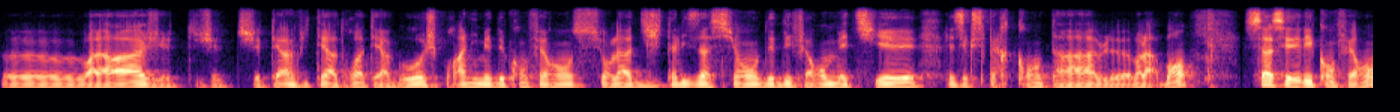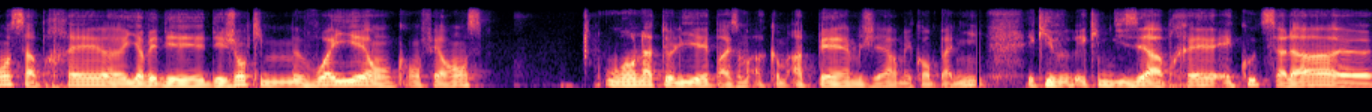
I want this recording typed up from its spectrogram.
voilà, j'étais invité à droite et à gauche pour animer des conférences sur la digitalisation des différents métiers, les experts comptables, voilà. Bon, ça c'est les conférences. Après, il y avait des gens qui me voyaient en conférence ou en atelier, par exemple, comme APM, GERM et compagnie, et qui, me disait après, écoute, là, euh,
